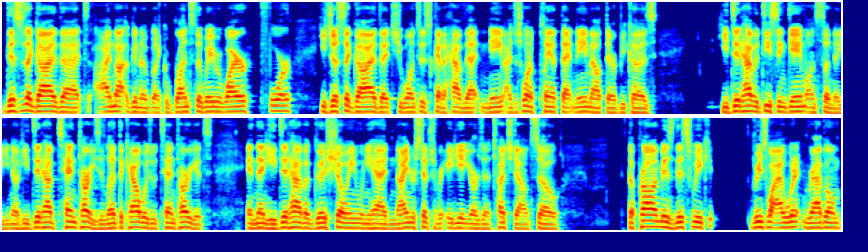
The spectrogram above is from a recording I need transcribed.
this is a guy that I'm not going to like run to the waiver wire for. He's just a guy that you want to just kind of have that name. I just want to plant that name out there because he did have a decent game on Sunday. You know, he did have 10 targets. He led the Cowboys with 10 targets. And then he did have a good showing when he had nine receptions for 88 yards and a touchdown. So the problem is this week, reason why I wouldn't grab him,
